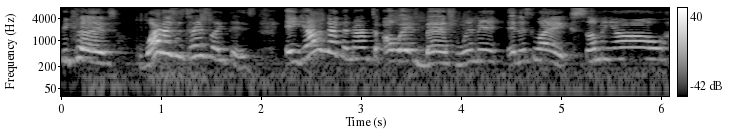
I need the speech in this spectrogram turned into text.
because why does it taste like this? And y'all got the nerve to always bash women, and it's like some of y'all.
